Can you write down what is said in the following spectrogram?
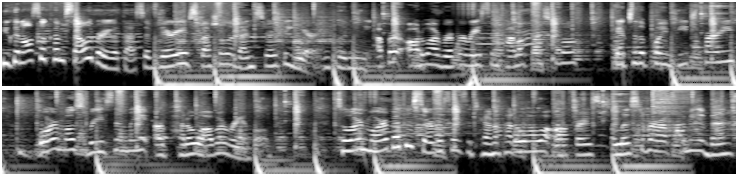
You can also come celebrate with us at various special events throughout the year, including the Upper Ottawa River Race and Paddle Festival, Get to the Point Beach Party, or most recently, our Petawawa Ramble. To learn more about the services the town of Petawawa offers, a list of our upcoming events,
